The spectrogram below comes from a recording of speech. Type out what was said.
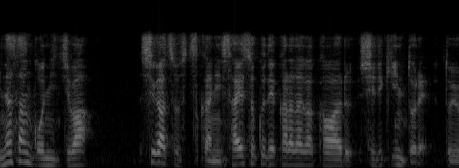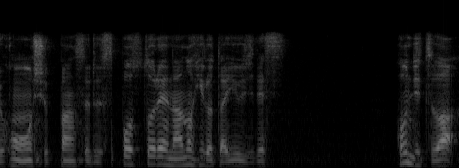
皆さんこんにちは。4月2日に最速で体が変わる「シリ筋トレ」という本を出版するスポーツトレーナーの広田裕二です。本日は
